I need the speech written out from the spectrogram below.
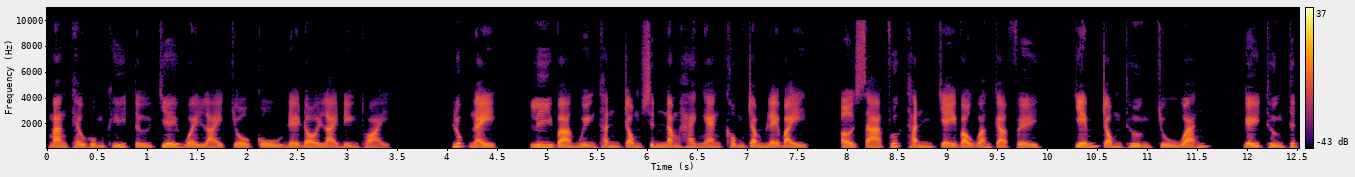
mang theo hung khí tự chế quay lại chỗ cũ để đòi lại điện thoại. Lúc này, Ly và Nguyễn Thành Trọng sinh năm 2007, ở xã Phước Thành chạy vào quán cà phê, chém trọng thương chủ quán, gây thương tích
